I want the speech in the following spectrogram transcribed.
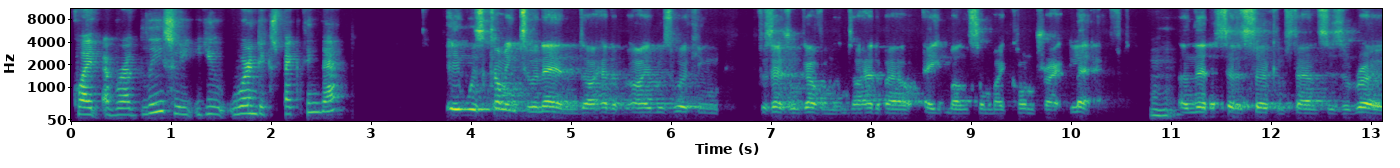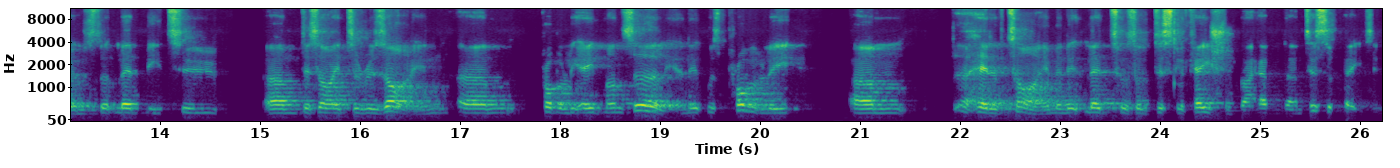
quite abruptly. So you weren't expecting that? It was coming to an end. I had a, I was working for central government. I had about eight months on my contract left. Mm-hmm. And then a set of circumstances arose that led me to um, decide to resign um, probably eight months early. And it was probably um, ahead of time and it led to a sort of dislocation that I hadn't anticipated.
